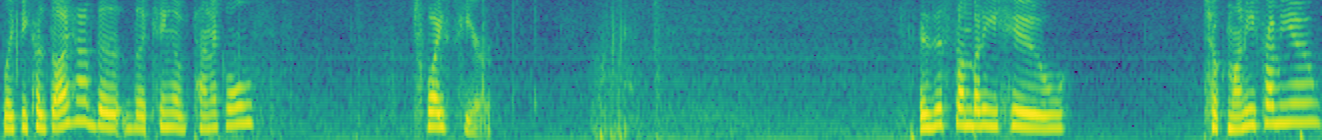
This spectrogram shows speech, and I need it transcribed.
Like, because I have the, the King of Pentacles twice here. Is this somebody who took money from you?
